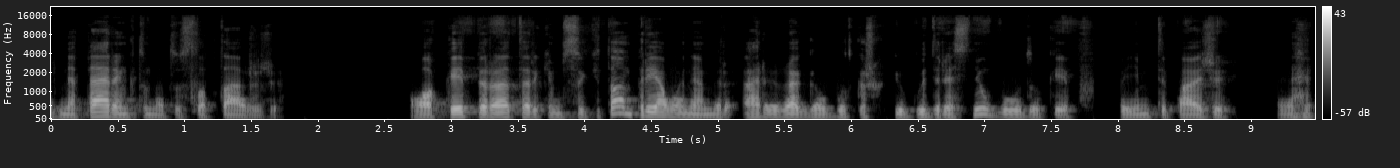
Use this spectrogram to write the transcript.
ir neperinktume tų slaptažodžių. O kaip yra, tarkim, su kitom priemonėm ir ar yra galbūt kažkokių gudresnių būdų, kaip paimti, pavyzdžiui, e,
